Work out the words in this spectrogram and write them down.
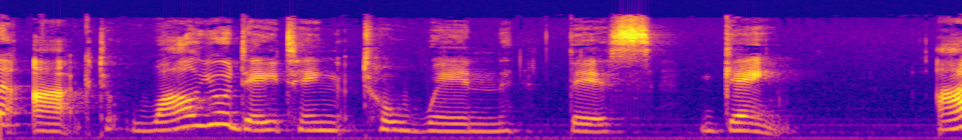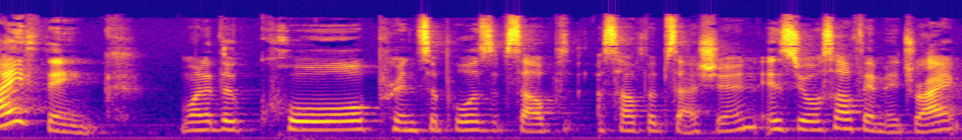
to act while you're dating to win this game. I think one of the core principles of self self obsession is your self image, right?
